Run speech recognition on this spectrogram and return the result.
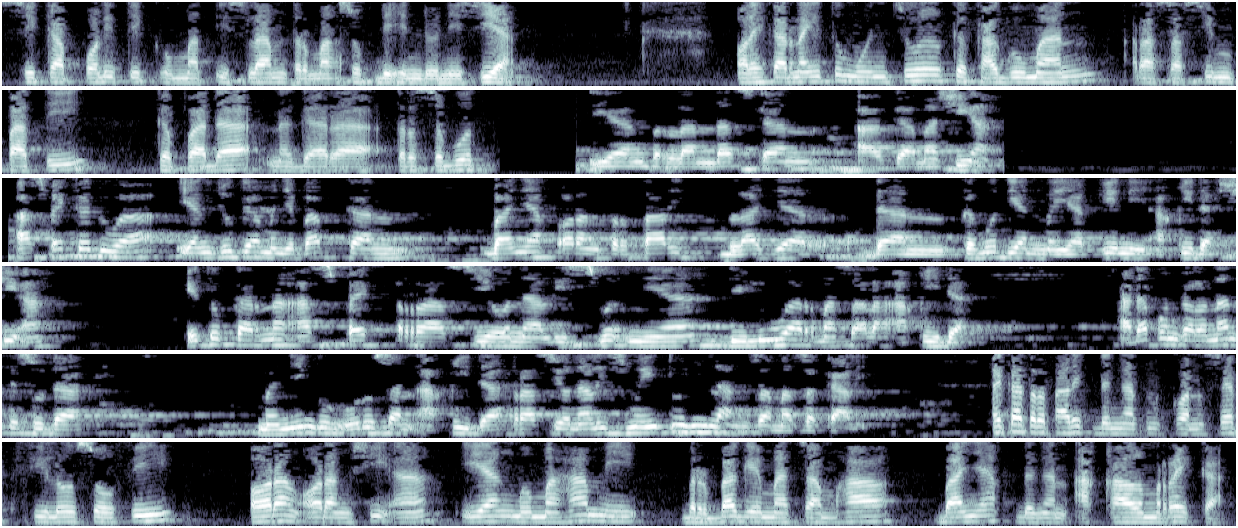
sikap politik umat Islam termasuk di Indonesia. Oleh karena itu muncul kekaguman, rasa simpati kepada negara tersebut yang berlandaskan agama Syiah. Aspek kedua yang juga menyebabkan banyak orang tertarik belajar dan kemudian meyakini akidah Syiah itu karena aspek rasionalismenya di luar masalah akidah. Adapun kalau nanti sudah menyinggung urusan akidah, rasionalisme itu hilang sama sekali. Mereka tertarik dengan konsep filosofi orang-orang Syiah yang memahami berbagai macam hal banyak dengan akal mereka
